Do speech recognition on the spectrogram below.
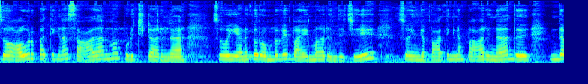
ஸோ அவர் பார்த்திங்கன்னா சாதாரணமாக பிடிச்சிட்டாருங்க. ஸோ எனக்கு ரொம்பவே பயமாக இருந்துச்சு. ஸோ இங்கே பார்த்தீங்கன்னா பாருங்கள் அந்த இந்த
